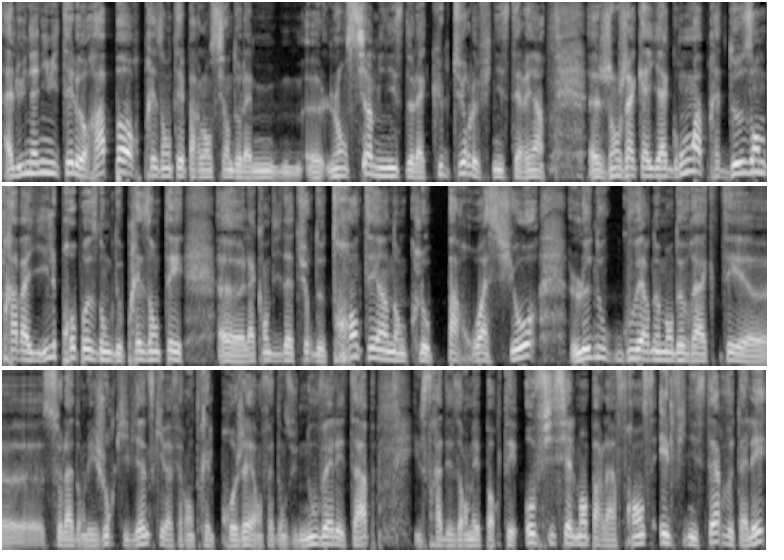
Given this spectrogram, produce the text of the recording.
à l'unanimité le rapport présenté par l'ancien euh, ministre de la Culture, le finistérien euh, Jean-Jacques Ayagon. Après deux ans de travail, il propose donc de présenter euh, la candidature de 31 enclos paroissiaux. Le gouvernement devrait acter euh, cela dans les jours qui viennent, ce qui va faire entrer le projet en fait dans une nouvelle étape. Il sera désormais porté officiellement par la France et le Finistère veut aller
